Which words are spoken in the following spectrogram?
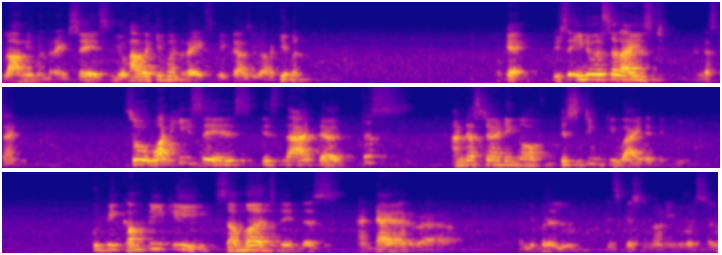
law human rights says. You have a human rights because you are a human. Okay, it's a universalized understanding. So what he says is that uh, this understanding of distinctive identity could be completely submerged in this entire uh, liberal discussion on universal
